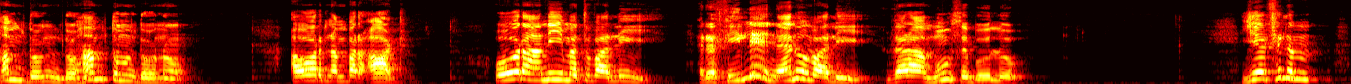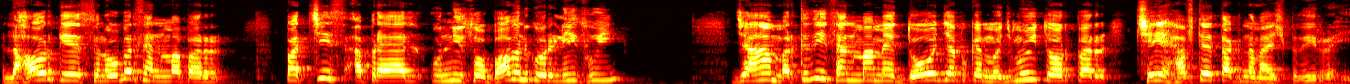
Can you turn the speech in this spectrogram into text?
ہم دم دو، ہم تم دونوں۔ اور نمبر آٹھ اور آنی مت والی، رسیلے نینوں والی، ذرا منہ سے بولو۔ یہ فلم لاہور کے سنوبر سنیما پر پچیس اپریل انیس سو باون کو ریلیز ہوئی، جہاں مرکزی سنیما میں دو جبکہ مجموعی طور پر چھ ہفتے تک نمائش پذیر رہی۔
